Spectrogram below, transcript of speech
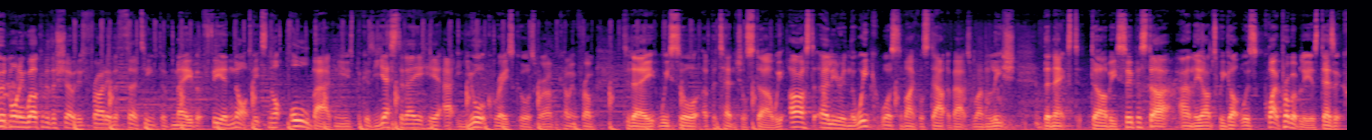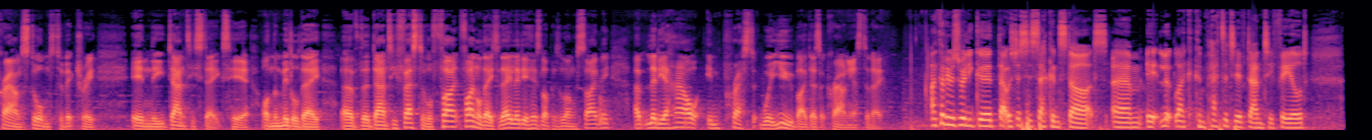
Good morning, welcome to the show. It is Friday, the 13th of May, but fear not, it's not all bad news because yesterday, here at York Racecourse, where I'm coming from today, we saw a potential star. We asked earlier in the week, was Sir Michael Stoute about to unleash the next Derby superstar? And the answer we got was quite probably as Desert Crown stormed to victory in the Dante Stakes here on the middle day of the Dante Festival. Fi- final day today. Lydia Hislop is alongside me. Um, Lydia, how impressed were you by Desert Crown yesterday? I thought he was really good. That was just his second start. Um, it looked like a competitive Dante field.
